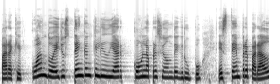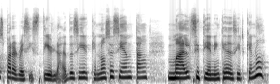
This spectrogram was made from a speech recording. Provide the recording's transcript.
para que cuando ellos tengan que lidiar con la presión de grupo, estén preparados para resistirla, es decir, que no se sientan mal si tienen que decir que no.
